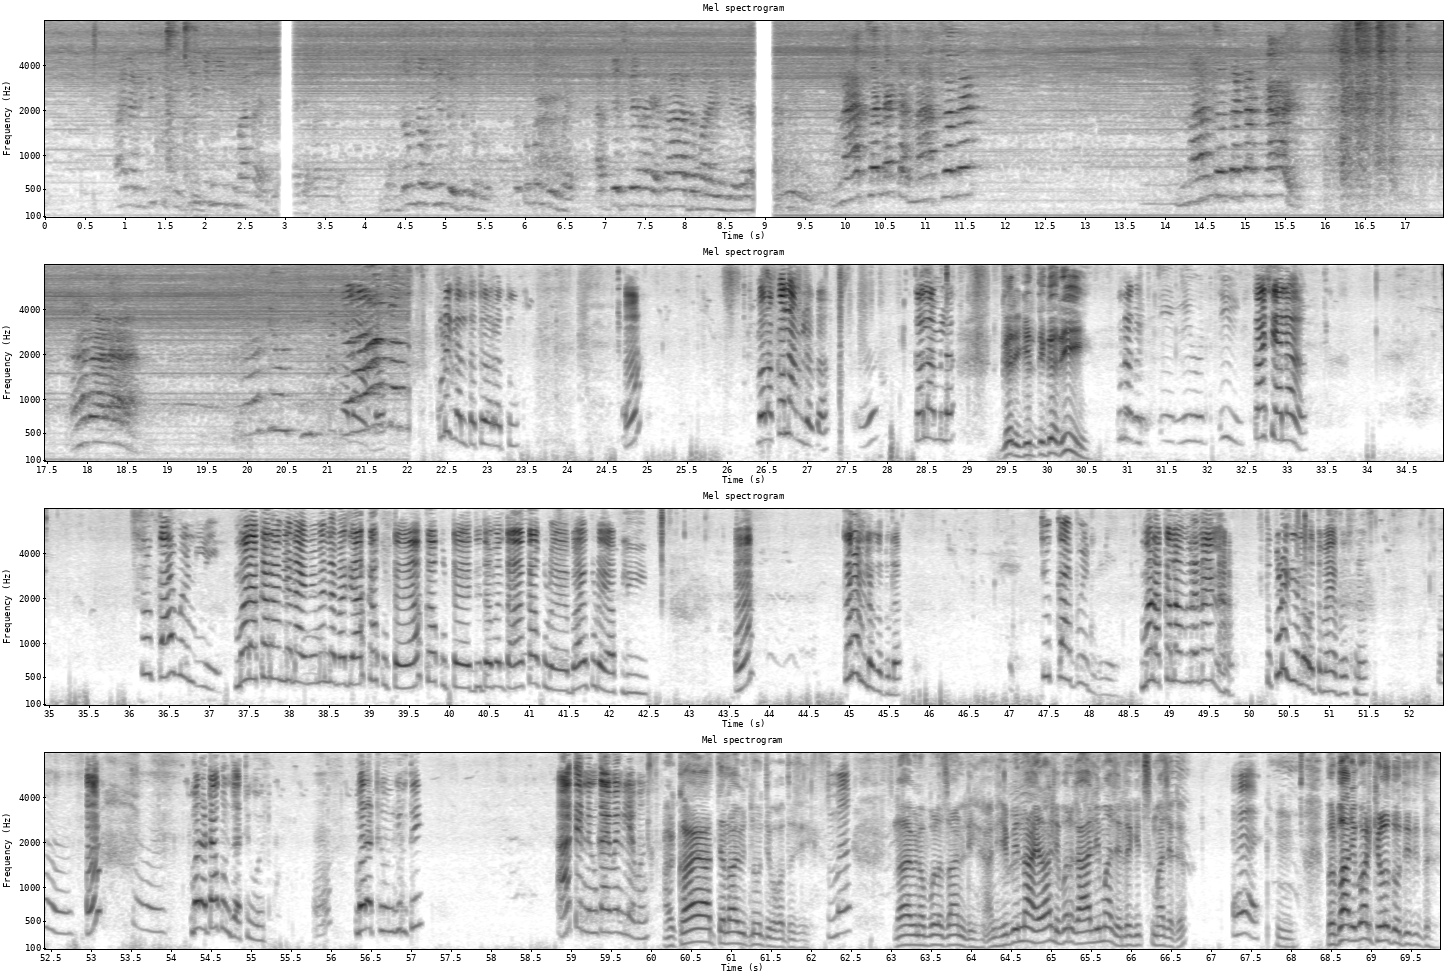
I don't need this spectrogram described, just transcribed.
नाचले का नाचले नाचले का काय अरे कुठे गेलता चोरा तू? हा मला कलामलं का? कलामलं? घरी गेली ती घरी पुन्हा कशाला काय म्हणली मला करामलं नाही मी म्हणलं माझी आका कुठं आहे आका कुठं आहे दिदा म्हणता आका कुठं आहे बाय कुठं आहे आपली हा करामलं का तुला तू काय म्हणली मला कलामलं नाही ना तू कुठे गेला होतं माझ्या बसनं हा मला टाकून जाती वर मला ठेवून गेली ती आत्याने काय म्हणले मग? अरे काय आत्या लावीत नव्हती बाबा तुझी. मग? लावीना बळच आणली. आणि ही बी नाही आली बरं का आली माझ्या लगेच माझ्याकडं. हम्म. पण बारीक वाट खेळत होती तिथं.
